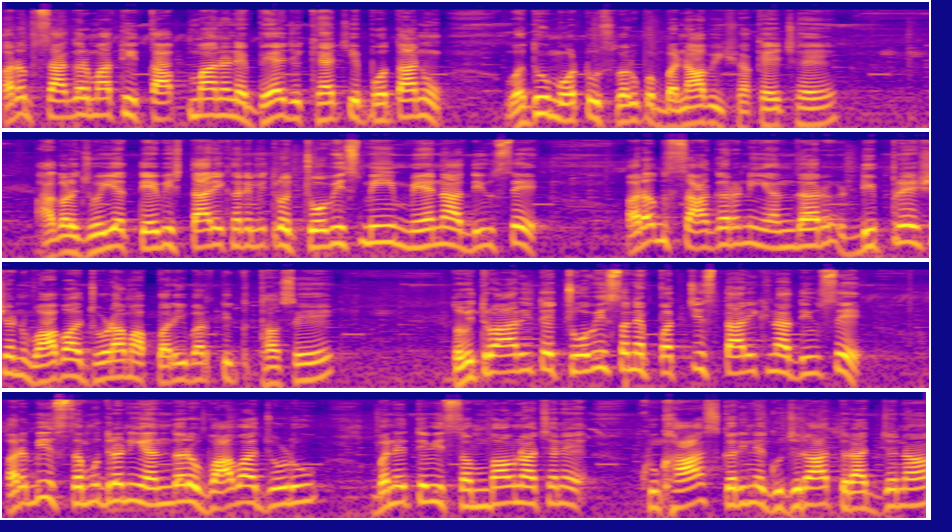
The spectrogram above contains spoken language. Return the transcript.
અરબ સાગરમાંથી તાપમાન અને ભેજ ખેંચી પોતાનું વધુ મોટું સ્વરૂપ બનાવી શકે છે. આગળ જોઈએ ત્રેવીસ તારીખ અને મિત્રો ચોવીસમી મેના દિવસે અરબ સાગરની અંદર ડિપ્રેશન વાવાઝોડામાં પરિવર્તિત થશે. તો મિત્રો આ રીતે ચોવીસ અને પચીસ તારીખના દિવસે અરબી સમુદ્રની અંદર વાવાઝોડું બને તેવી સંભાવના છે ને ખાસ કરીને ગુજરાત રાજ્યના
